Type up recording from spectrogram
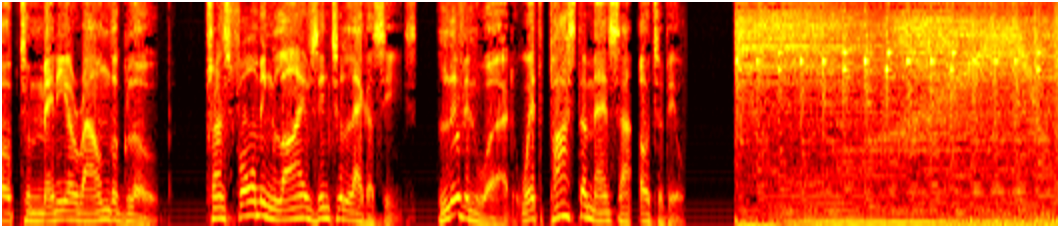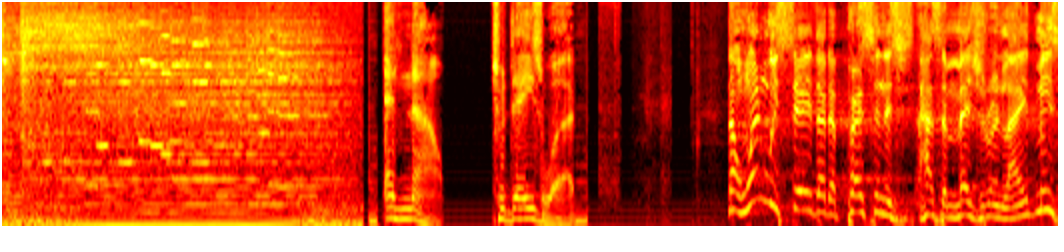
hope to many around the globe. Transforming lives into legacies. Living Word with Pastor Mensa Otabil. And now, today's word. Now, when we say that a person is, has a measuring line, it means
